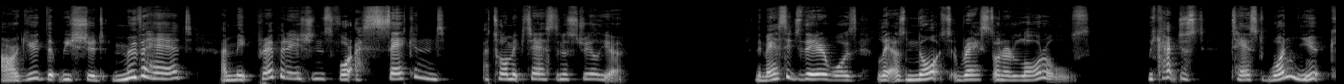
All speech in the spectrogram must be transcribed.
argued that we should move ahead and make preparations for a second atomic test in Australia. The message there was let us not rest on our laurels. We can't just test one nuke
